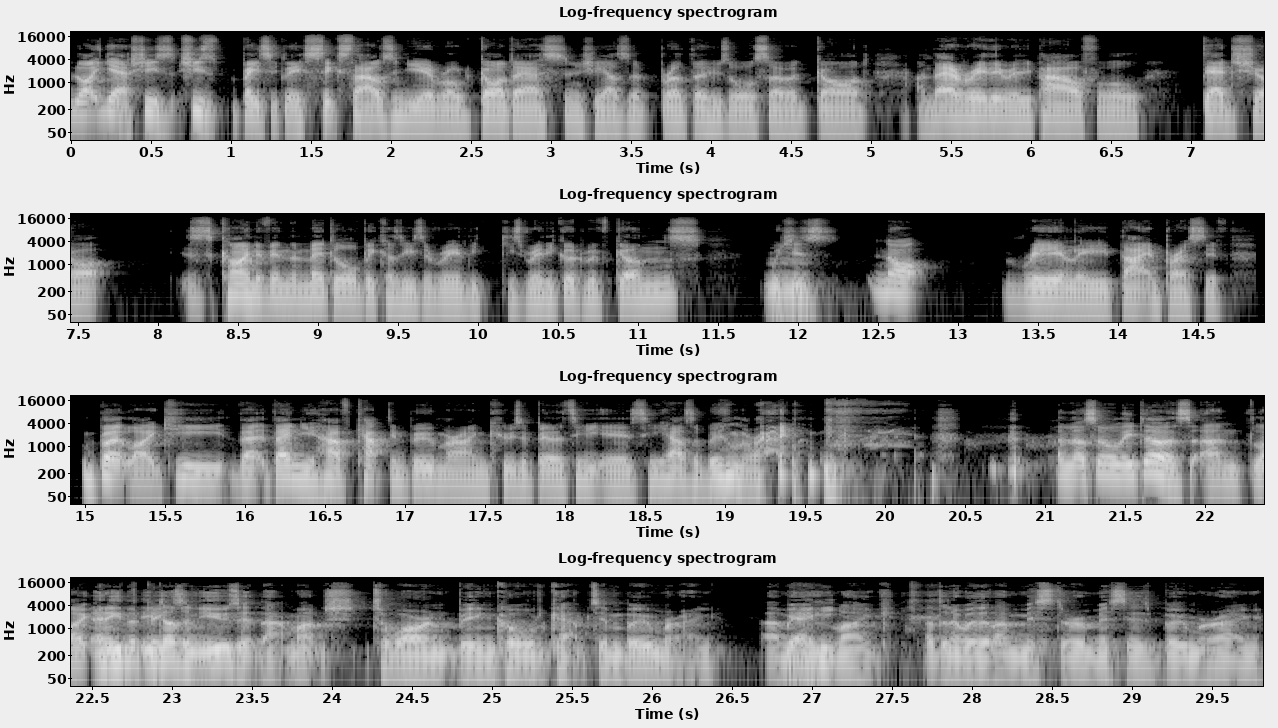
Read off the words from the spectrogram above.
Like, yeah, she's she's basically a six thousand year old goddess, and she has a brother who's also a god, and they're really really powerful. Deadshot is kind of in the middle because he's a really he's really good with guns, which Mm. is not really that impressive. But like he, th- then you have Captain Boomerang, whose ability is he has a boomerang. And that's all he does, and like and he, the he doesn't use it that much to warrant being called Captain Boomerang. I mean, Yeah, he- like I don't know whether like Mister and Mrs. Boomerang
